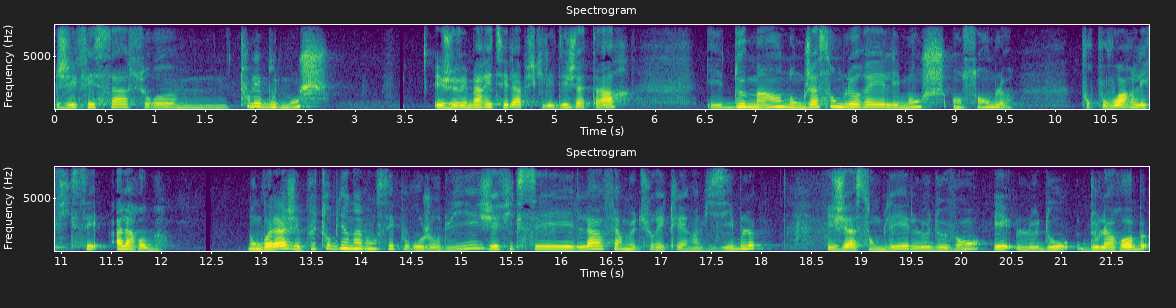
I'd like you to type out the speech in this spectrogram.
j'ai fait ça sur euh, tous les bouts de manche. Et je vais m'arrêter là puisqu'il est déjà tard. Et demain, donc j'assemblerai les manches ensemble pour pouvoir les fixer à la robe. Donc voilà, j'ai plutôt bien avancé pour aujourd'hui. J'ai fixé la fermeture éclair invisible et j'ai assemblé le devant et le dos de la robe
